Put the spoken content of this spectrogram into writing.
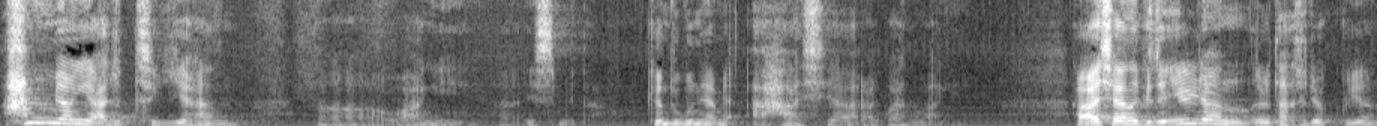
한 명이 아주 특이한 어, 왕이 있습니다. 그 누구냐면 아하시아라고 하는 왕이. 아하시아는 그저 1년을 다스렸고요.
